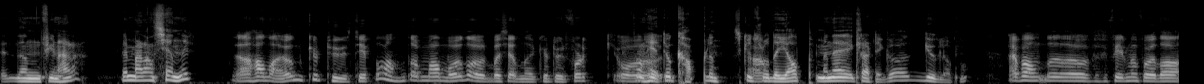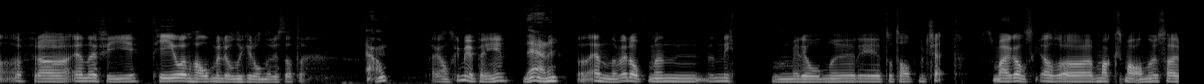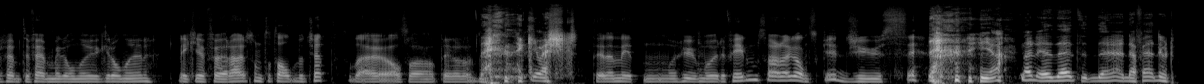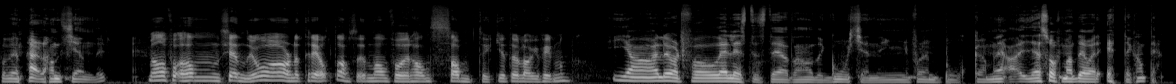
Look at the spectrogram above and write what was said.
eh, den fyren her, da? Hvem er det han kjenner? Ja, han er jo en kulturtype, da. da man må jo da bare kjenne kulturfolk. Og, Han heter jo Cappelen. Skulle Ja. tro det hjalp, men jeg klarte ikke å google opp noe. Nei, faen, det- filmen får jo da fra NFI 10,5 millioner kroner i støtte. Ja, Det er ganske mye penger. det er det. Den ender vel opp med 19 millioner i totalt budsjett. Som er ganske Altså, Max Manus har 55 millioner kroner like før her som totalt budsjett. Så det er jo altså til, Det er ikke verst. til en liten humorfilm så er det ganske juicy. ja, det er, det, det, det er derfor jeg lurte på hvem er det han kjenner. Men han, får, han kjenner jo Arne Treholt, da, siden han får hans samtykke til å lage filmen. Ja, eller i hvert fall Jeg leste et sted at han hadde godkjenning for den boka, men jeg, jeg så for meg at det var i etterkant, jeg.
